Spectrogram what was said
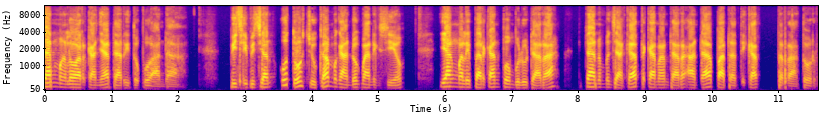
dan mengeluarkannya dari tubuh Anda. Biji-bijian utuh juga mengandung magnesium yang melebarkan pembuluh darah dan menjaga tekanan darah Anda pada tingkat teratur.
